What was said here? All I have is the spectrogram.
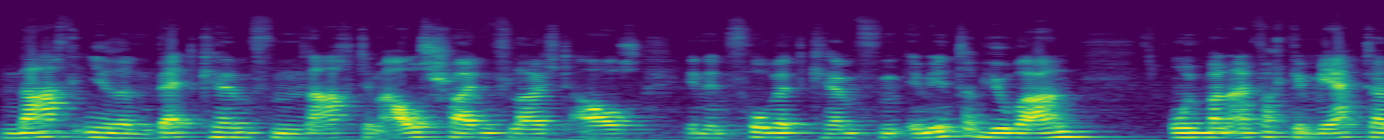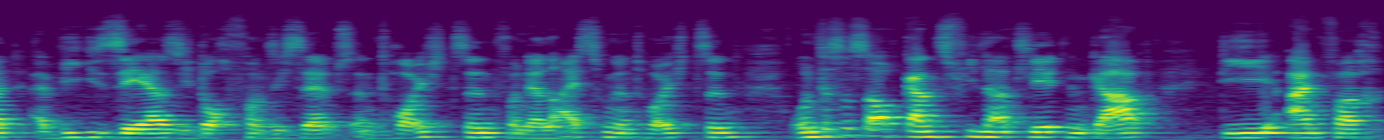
nach ihren Wettkämpfen, nach dem Ausscheiden vielleicht auch in den Vorwettkämpfen im Interview waren und man einfach gemerkt hat, wie sehr sie doch von sich selbst enttäuscht sind, von der Leistung enttäuscht sind. Und dass es auch ganz viele Athleten gab, die einfach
